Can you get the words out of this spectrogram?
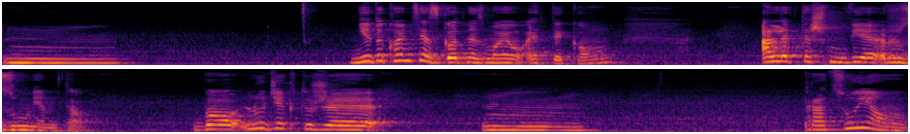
Mm, nie do końca zgodne z moją etyką, ale też mówię, rozumiem to. Bo ludzie, którzy mm, pracują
